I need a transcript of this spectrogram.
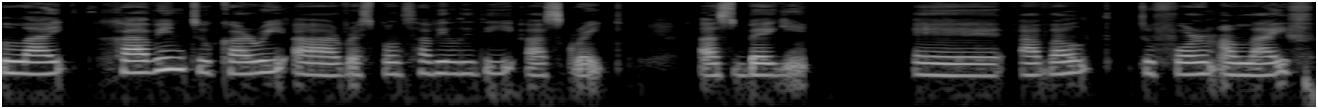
Like having to carry a responsibility as great as begging, uh, able to form a life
